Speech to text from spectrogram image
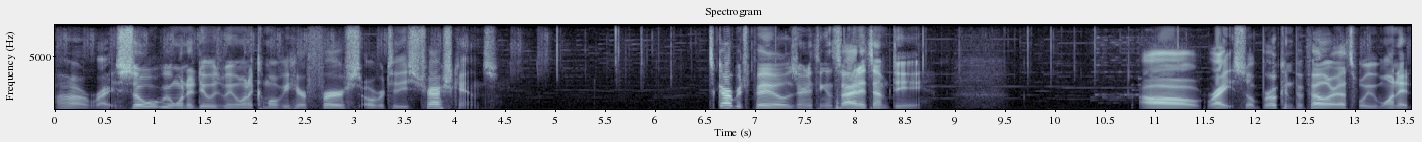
Alright, so what we want to do is we want to come over here first, over to these trash cans. It's garbage pails, anything inside it's empty. Alright, so broken propeller, that's what we wanted.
